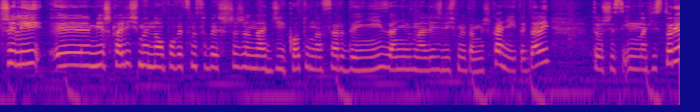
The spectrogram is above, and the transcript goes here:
czyli yy, mieszkaliśmy, no powiedzmy sobie szczerze, na dziko, tu na Sardynii, zanim znaleźliśmy tam mieszkanie i tak dalej. To już jest inna historia.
